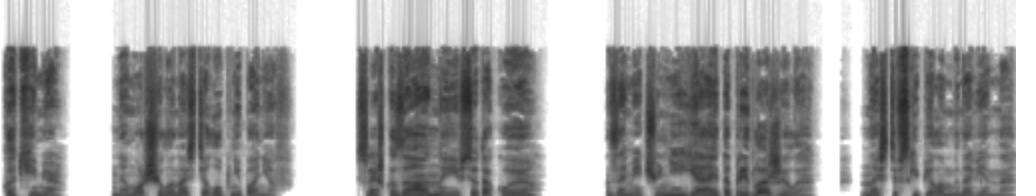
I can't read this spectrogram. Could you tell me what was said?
«Какими?» — наморщила Настя лоб, не поняв. «Слежка за Анной и все такое». «Замечу, не я это предложила. Настя вскипела мгновенно.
